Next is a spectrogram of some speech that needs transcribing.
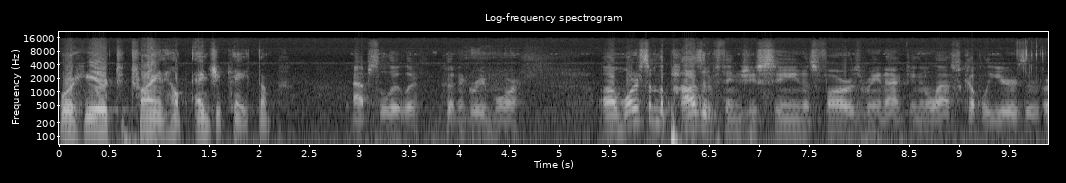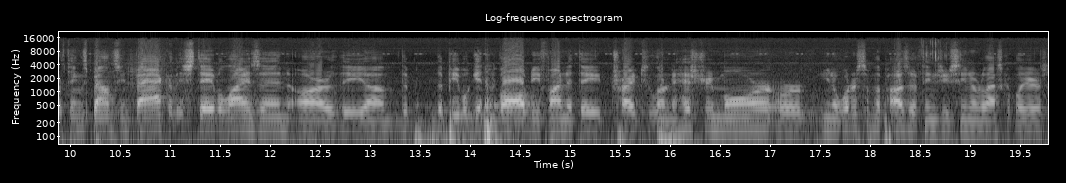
We're here to try and help educate them. Absolutely. Couldn't agree more. Um, what are some of the positive things you've seen as far as reenacting in the last couple of years? Are, are things bouncing back? Are they stabilizing? Are the, um, the the people getting involved? Do you find that they try to learn the history more, or you know, what are some of the positive things you've seen over the last couple of years?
